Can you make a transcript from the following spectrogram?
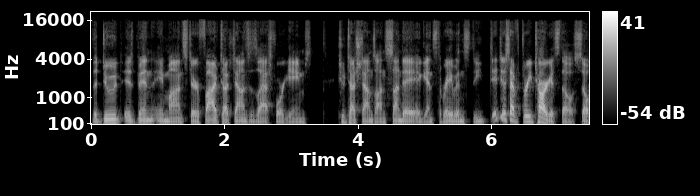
the dude has been a monster. Five touchdowns his last four games. Two touchdowns on Sunday against the Ravens. He did just have three targets though, so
